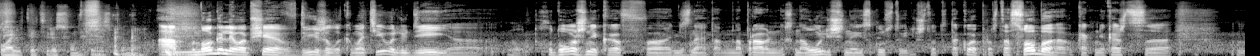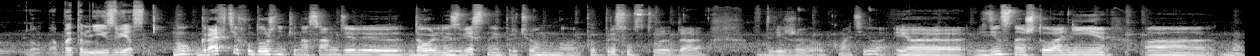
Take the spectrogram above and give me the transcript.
хвалит эти эти рисунки за спиной. А много ли вообще в движе локомотива людей, э, ну, художников, э, не знаю, там, направленных на уличное искусство или что-то такое? Просто особо, как мне кажется, ну, об этом неизвестно. Ну, граффити художники на самом деле довольно известные, причем э, присутствуют, да в движе локомотива. И, э, единственное, что они, э, ну,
